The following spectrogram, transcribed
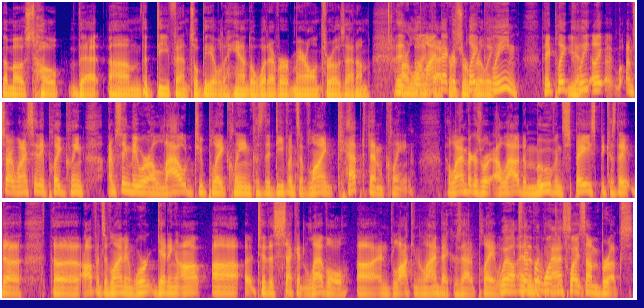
the most hope that um, the defense will be able to handle whatever Maryland throws at them. The, our the linebackers, linebackers played really, clean. They played yeah. clean. Like, I'm sorry, when I say they played clean, I'm saying they were allowed to play clean because the defensive line kept them clean. The linebackers were allowed to move in space because they the the offensive linemen weren't getting up uh, to the second level uh, and blocking the linebackers out of play. Well, except for once passing, or twice on Brooks.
